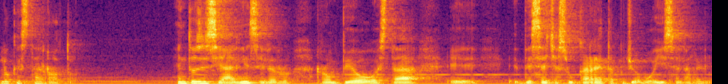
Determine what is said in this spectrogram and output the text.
lo que está roto. Entonces, si a alguien se le rompió o está eh, deshecha su carreta, pues yo voy y se la arreglo.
